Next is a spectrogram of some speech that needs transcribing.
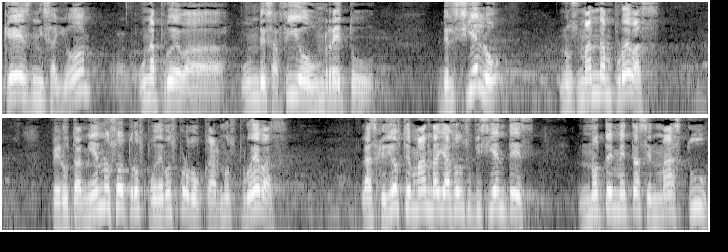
¿Qué es Nisayón? Una prueba, un desafío, un reto. Del cielo nos mandan pruebas, pero también nosotros podemos provocarnos pruebas. Las que Dios te manda ya son suficientes. No te metas en más tú.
